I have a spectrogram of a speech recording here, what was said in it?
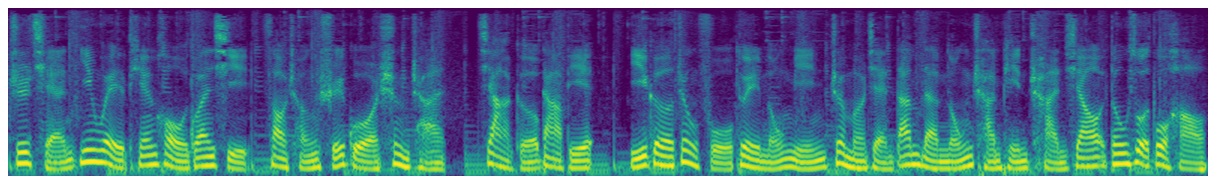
之前因为天后关系造成水果盛产价格大跌，一个政府对农民这么简单的农产品产销都做不好，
